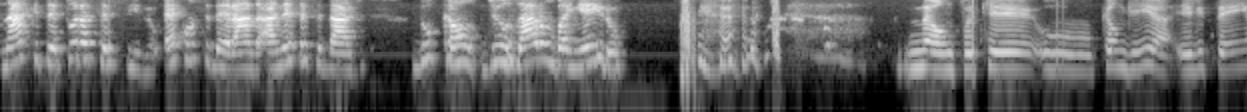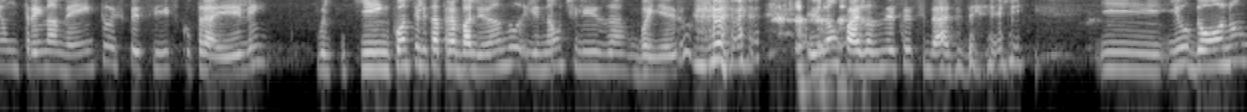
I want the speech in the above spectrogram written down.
na arquitetura acessível é considerada a necessidade do cão de usar um banheiro? Não, porque o cão-guia ele tem um treinamento específico para ele porque enquanto ele está trabalhando, ele não utiliza o banheiro, ele não faz as necessidades dele. E, e o dono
